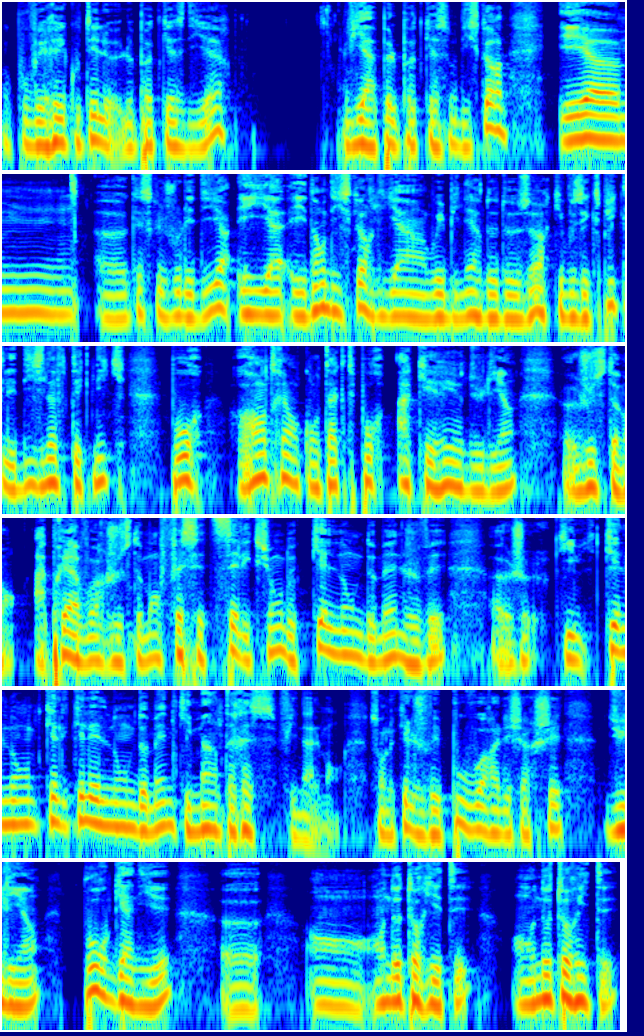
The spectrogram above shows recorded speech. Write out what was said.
Vous pouvez réécouter le, podcast d'hier via Apple Podcast ou Discord. Et euh, euh, qu'est-ce que je voulais dire? Et y a et dans Discord, il y a un webinaire de deux heures qui vous explique les 19 techniques pour rentrer en contact pour acquérir du lien euh, justement. Après avoir justement fait cette sélection de quel nom de domaine je vais euh, je, qui, quel nom quel, quel est le nom de domaine qui m'intéresse finalement sur lequel je vais pouvoir aller chercher du lien pour gagner euh, en, en, notoriété en autorité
